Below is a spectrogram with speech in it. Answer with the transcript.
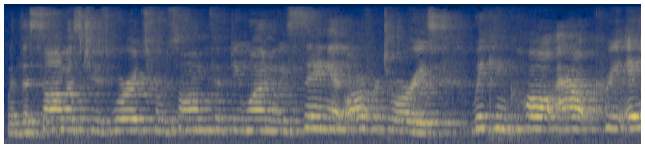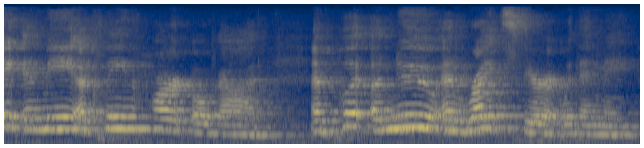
With the psalmist whose words from Psalm 51 we sing at offertories, we can call out, Create in me a clean heart, O God, and put a new and right spirit within me.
